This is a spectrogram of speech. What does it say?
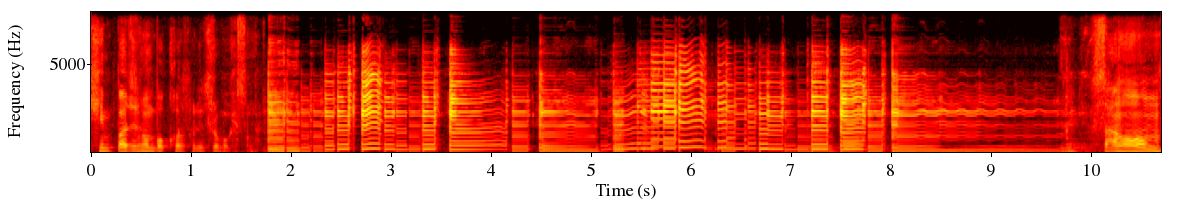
힘 빠진 험버커 소리 들어보겠습니다. 쌍엄.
